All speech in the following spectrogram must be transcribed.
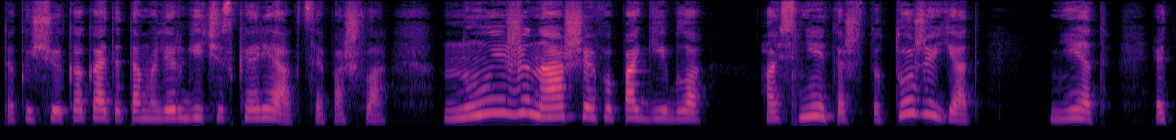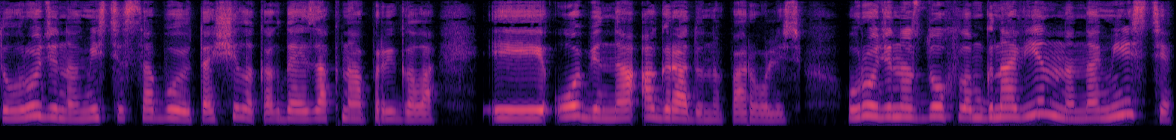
так еще и какая-то там аллергическая реакция пошла. Ну и жена шефа погибла. А с ней-то что, тоже яд? Нет, эта уродина вместе с собой утащила, когда из окна прыгала, и обе на ограду напоролись. Уродина сдохла мгновенно, на месте,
